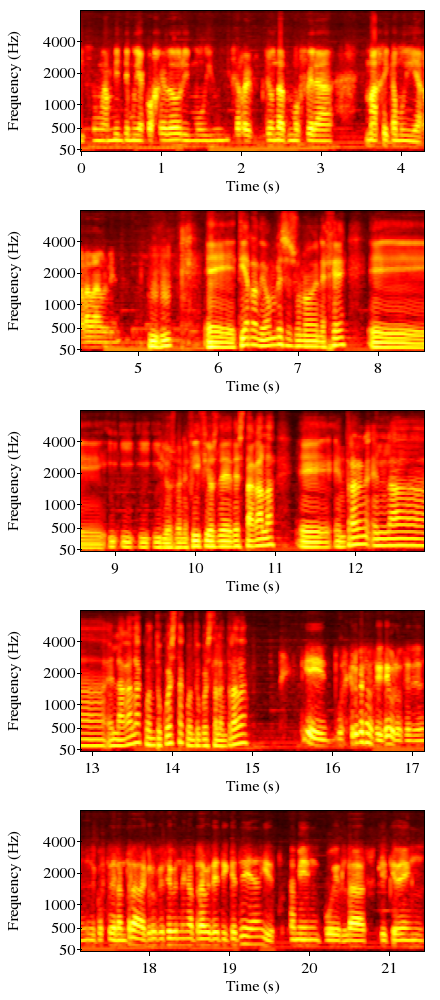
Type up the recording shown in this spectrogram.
y es un ambiente muy acogedor y muy se respira una atmósfera mágica muy agradable. Eh, Tierra de Hombres es una ONG eh, y, y- y- y los beneficios de, de esta gala. eh, ¿Entrar en- en la, en la gala cuánto cuesta? ¿Cuánto cuesta la entrada? Eh, pues creo que son 6 euros el, el coste de la entrada, creo que se venden a través de etiquetea y después también pues las que queden,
